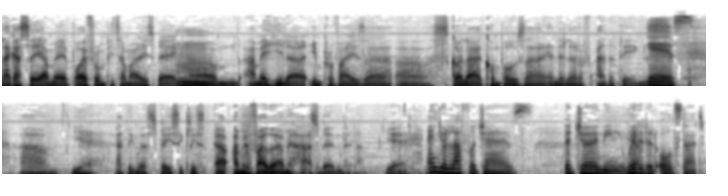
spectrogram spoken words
like I say, I'm a boy from Pietermaritzburg. Um, I'm a healer, improviser, uh, scholar, composer, and a lot of other things. Yes. Um, yeah, I think that's basically. Uh, I'm a father. I'm a husband. Yeah. And your love for jazz, the journey, where Yeah. did it all start?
